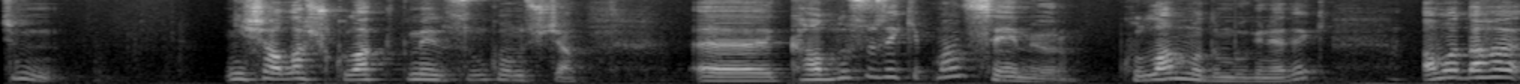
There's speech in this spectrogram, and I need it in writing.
Şimdi inşallah şu kulaklık mevzusunu konuşacağım. Ee, kablosuz ekipman sevmiyorum. Kullanmadım bugüne dek. Ama daha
